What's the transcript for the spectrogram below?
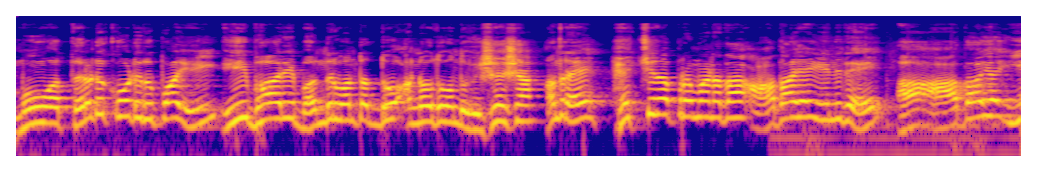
ಮೂವತ್ತೆರಡು ಕೋಟಿ ರೂಪಾಯಿ ಈ ಬಾರಿ ಬಂದಿರುವಂತದ್ದು ಅನ್ನೋದು ಒಂದು ವಿಶೇಷ. ಅಂದ್ರೆ ಹೆಚ್ಚಿನ ಪ್ರಮಾಣದ ಆದಾಯ ಏನಿದೆ? ಆ ಆದಾಯ ಈ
